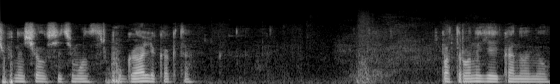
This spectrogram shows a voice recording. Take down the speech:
Вообще поначалу все эти монстры пугали как-то. Патроны я экономил.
